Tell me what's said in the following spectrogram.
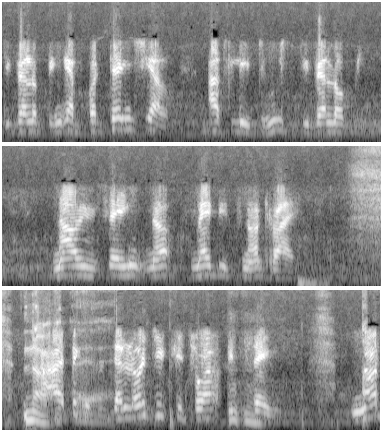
developing a potential athlete who's developing. Now you're saying, no, maybe it's not right. No. I think the logic is what it says, not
